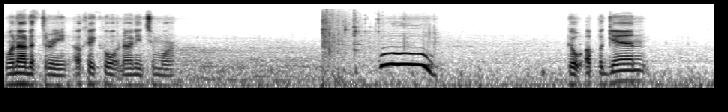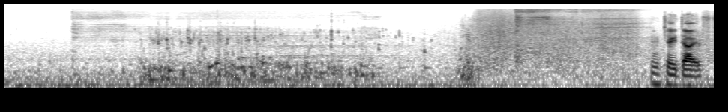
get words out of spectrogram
One out of three. Okay, cool. Now I need two more. Woo! Go up again. Okay, dive.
